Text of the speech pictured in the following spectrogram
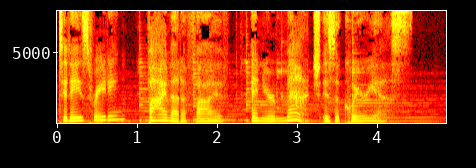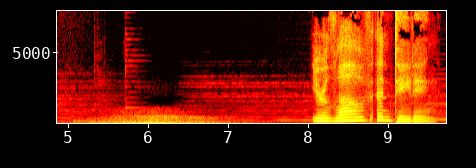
Today's rating 5 out of 5, and your match is Aquarius. Your love and dating.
